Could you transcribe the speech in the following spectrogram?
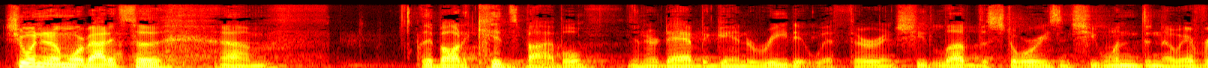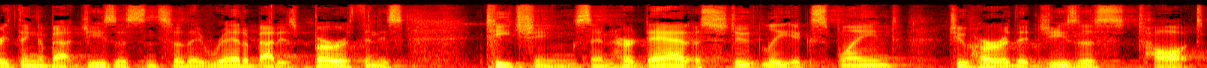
she wanted to know more about it. So um, they bought a kid's Bible, and her dad began to read it with her. And she loved the stories, and she wanted to know everything about Jesus. And so they read about his birth and his teachings. And her dad astutely explained to her that Jesus taught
